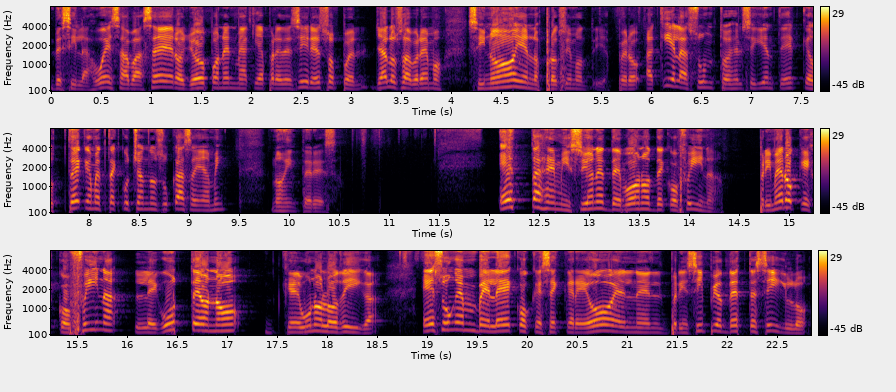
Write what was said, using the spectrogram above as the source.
de si la jueza va a ser o yo ponerme aquí a predecir, eso pues ya lo sabremos, si no hoy en los próximos días. Pero aquí el asunto es el siguiente, es que a usted que me está escuchando en su casa y a mí nos interesa. Estas emisiones de bonos de Cofina, primero que Cofina le guste o no que uno lo diga, es un embeleco que se creó en el principio de este siglo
